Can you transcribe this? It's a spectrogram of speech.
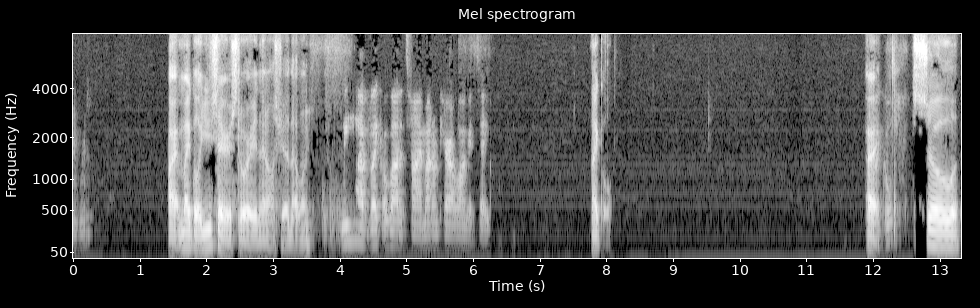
Mhm. All right, Michael, you say your story, and then I'll share that one. We have like a lot of time. I don't care how long it takes. Michael. All right. Michael? So,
